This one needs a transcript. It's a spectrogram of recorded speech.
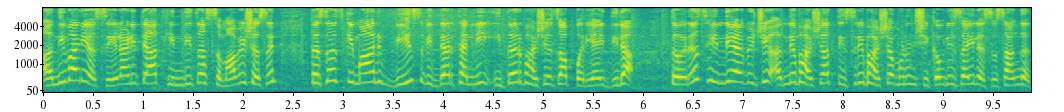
अनिवार्य असेल आणि त्यात हिंदीचा समावेश असेल तसंच किमान वीस विद्यार्थ्यांनी इतर भाषेचा पर्याय दिला. तरच हिंदीऐवजी अन्य भाषा तिसरी भाषा म्हणून शिकवली जाईल असं सांगत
